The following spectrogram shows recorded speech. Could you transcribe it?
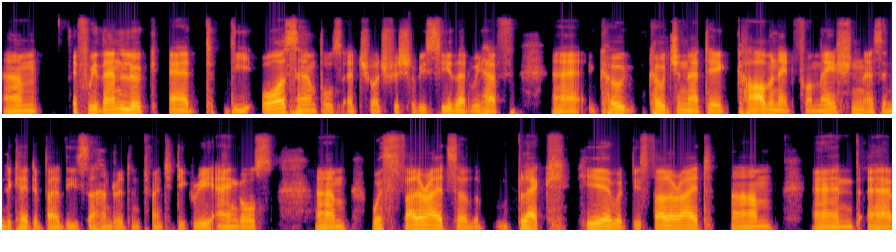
Um, if we then look at the ore samples at George Fisher, we see that we have uh, co cogenetic carbonate formation as indicated by these 120 degree angles um, with sphalerite. So the black here would be sphalerite. Um, and uh,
